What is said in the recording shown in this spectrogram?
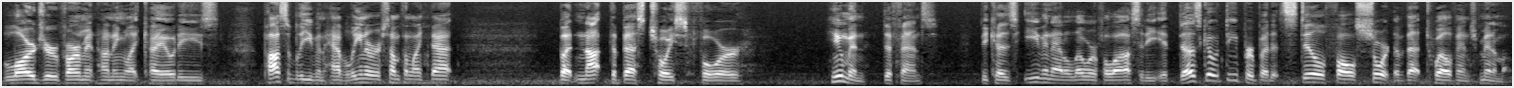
larger varmint hunting like coyotes, possibly even javelina or something like that, but not the best choice for human defense because even at a lower velocity, it does go deeper, but it still falls short of that 12 inch minimum.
